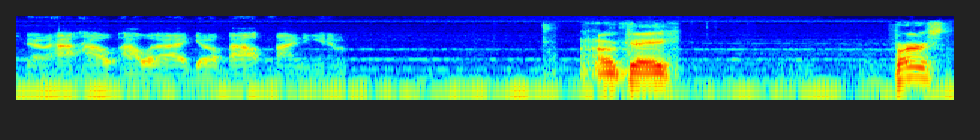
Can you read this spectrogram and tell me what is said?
you know, how how, how would I go about finding him? Okay. First,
